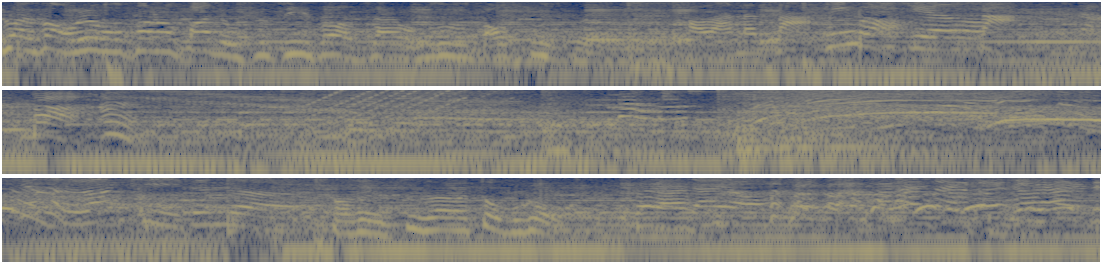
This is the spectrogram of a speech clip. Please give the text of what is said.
乱放我要放到八九十、十一、十二、十三，我们是不是早输死了？好了，那大，听直觉了。大，大，嗯。大吗？今天很 lucky，真的。告诉你，制作单位斗不过我。再来，加油！哪个给他讲？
